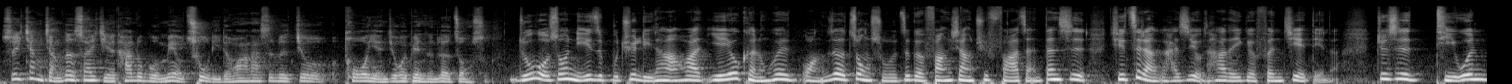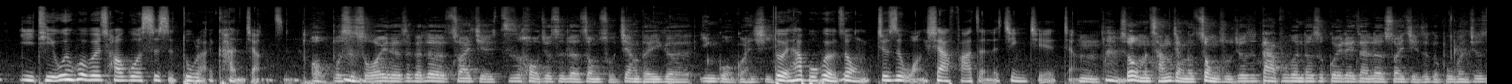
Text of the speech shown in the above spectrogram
所以这样讲，热衰竭它如果没有处理的话，它是不是就拖延就会变成热中暑？如果说你一直不去理它的话，也有可能会往热中暑的这个方向去发展。但是其实这两个还是有它的一个分界点的，就是体温以体温会不会超过四十度来看这样子。哦，不是所谓的这个热衰竭之后就是热中暑这样的一个因果关系。对，它不会有这种就是往下发展的境界这样。嗯，嗯所以我们常讲的中暑，就是大部分都是归类在热衰竭这个部分，就是。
